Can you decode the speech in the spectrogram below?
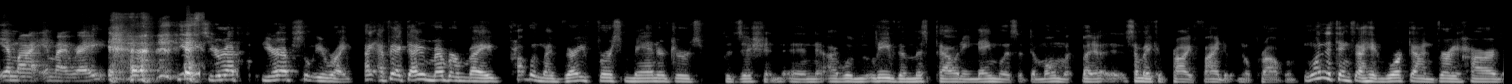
am I am I right? yes, you're you're absolutely right. I, in fact, I remember my probably my very first manager's position, and I will leave the municipality nameless at the moment, but uh, somebody could probably find it, no problem. One of the things I had worked on very hard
